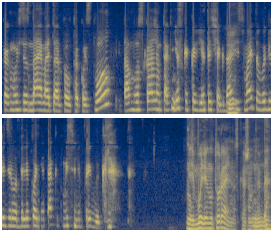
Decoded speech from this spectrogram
как мы все знаем, это был такой ствол, и там, ну, скажем так, несколько веточек, да, mm. весьма это выглядело далеко не так, как мы сегодня привыкли. Более натурально, скажем так. Да.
